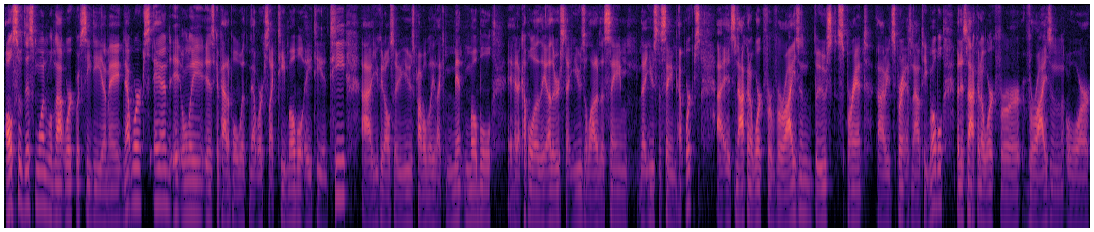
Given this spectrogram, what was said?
Also, this one will not work with CDMA networks, and it only is compatible with networks like T-Mobile, AT&T. Uh, you could also use probably like Mint Mobile and a couple of the others that use a lot of the same, that use the same networks. Uh, it's not going to work for Verizon, Boost, Sprint. I mean, Sprint is now T-Mobile, but it's not going to work for Verizon or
